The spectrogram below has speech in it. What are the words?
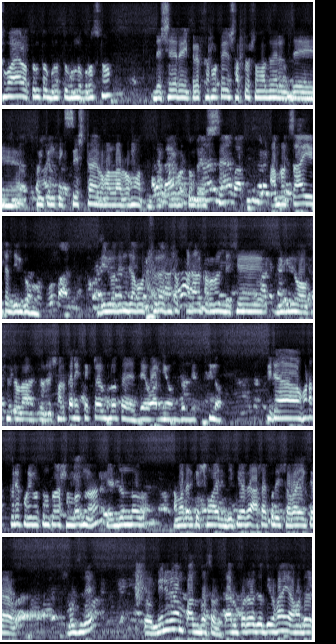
সময়ের অত্যন্ত গুরুত্বপূর্ণ প্রশ্ন। দেশের এই প্রেক্ষাপটে ছাত্র সমাজের যে ঐকান্তিক চেষ্টা এবং আল্লাহর রহমত যে পরিবর্তনটা এসছে, আমরা চাই এটা দীর্ঘ হোক। দীর্ঘদিন যাবৎ সুরা শাসক থাকার কারণে দেশে বিভিন্ন অফিসার সরকারি সেক্টরগুলোতে যে অনিয়ম দুর্নীতি ছিল, এটা হঠাৎ করে পরিবর্তন করা সম্ভব না। এর জন্য আমাদেরকে সময় দিতে হবে। আশা করি সবাই এটা বুঝবে। তো মিনিমাম পাঁচ বছর। তার উপরেও যদি হয় আমাদের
